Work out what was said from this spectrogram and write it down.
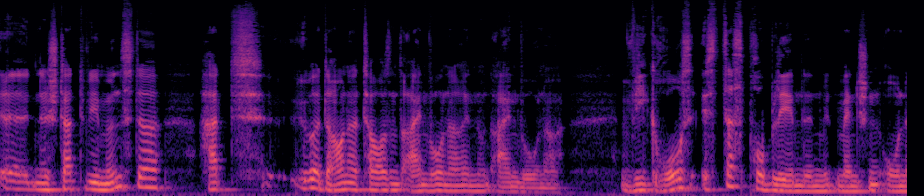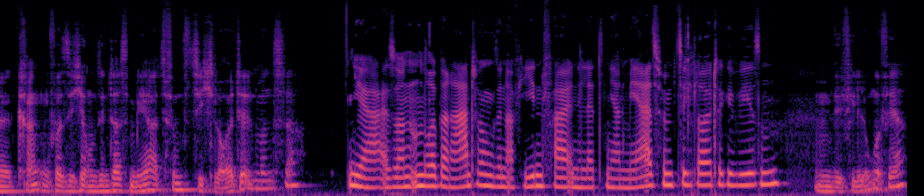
äh, eine Stadt wie Münster hat über 300.000 Einwohnerinnen und Einwohner. Wie groß ist das Problem denn mit Menschen ohne Krankenversicherung? Sind das mehr als 50 Leute in Münster? Ja, also in unserer Beratung sind auf jeden Fall in den letzten Jahren mehr als 50 Leute gewesen. Hm, Wie viel ungefähr?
